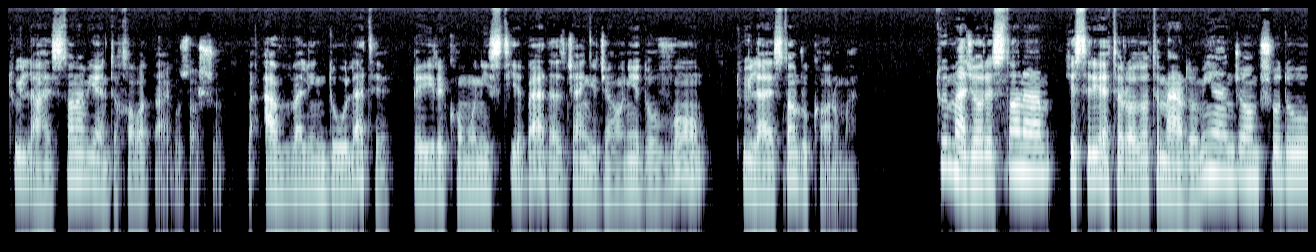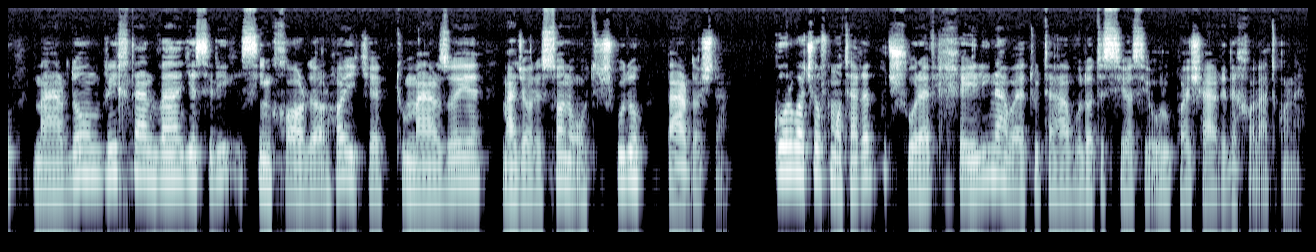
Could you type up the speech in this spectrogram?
توی لهستان هم یه انتخابات برگزار شد و اولین دولت غیر کمونیستی بعد از جنگ جهانی دوم توی لهستان رو کار اومد. توی مجارستان هم یه سری اعتراضات مردمی انجام شد و مردم ریختن و یه سری سیمخاردارهایی که تو مرزای مجارستان و اتریش بود و برداشتن. گورباچوف معتقد بود شوروی خیلی نباید تو تحولات سیاسی اروپای شرقی دخالت کنه.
